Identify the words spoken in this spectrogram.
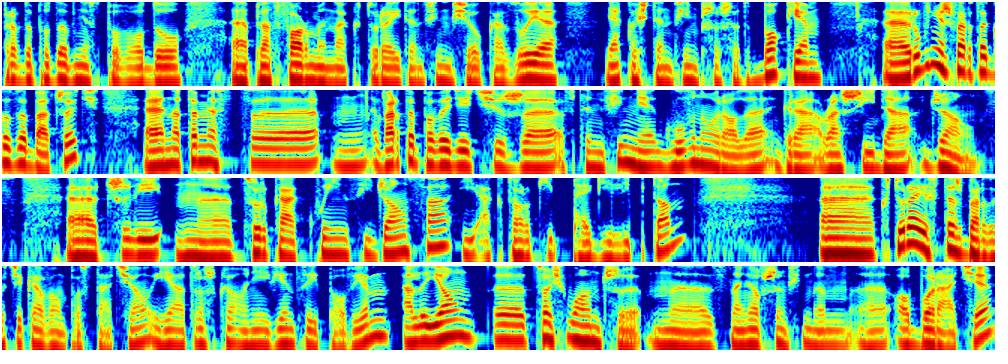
prawdopodobnie z powodu platformy, na której ten film się ukazuje, jakoś ten film przeszedł bokiem. Również warto go zobaczyć, natomiast warto powiedzieć, że w tym filmie główną rolę gra Rashida Jones, czyli córka Quincy Jonesa i aktorki Peggy Lipton. E, która jest też bardzo ciekawą postacią i ja troszkę o niej więcej powiem, ale ją e, coś łączy z najnowszym filmem e, o Boracie.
